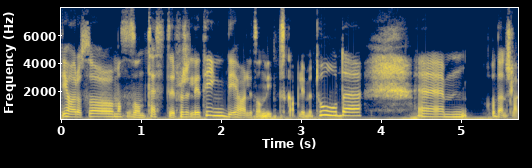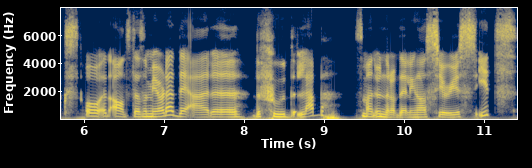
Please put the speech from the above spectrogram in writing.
De har også masse sånn tester forskjellige ting, de har litt sånn vitenskapelig metode. Um, og den slags. Og et annet sted som gjør det, det er uh, The Food Lab, som er en underavdeling av Serious Eats.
